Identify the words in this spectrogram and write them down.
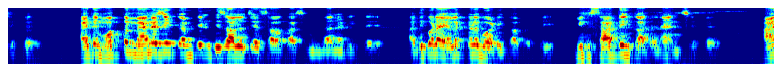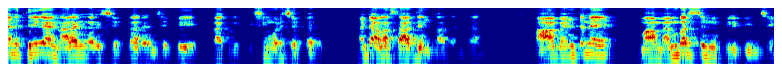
చెప్పారు. అయితే మొత్తం మేనేజింగ్ కమిటీని డిజాల్వ్ చేసే అవకాశం ఉందా అని అడిగితే అది కూడా ఎలక్టెడ్ బాడీ కాబట్టి మీకు సాధ్యం కాదని ఆయన చెప్పారు. ఆయన తిరిగి ఆయన నారాయణ గారికి చెప్పారని చెప్పి నాకు విషయం కూడా చెప్పారు. అంటే అలా సాధ్యం కాదంట అని. ఆ వెంటనే మా మెంబర్స్ని పిలిపించి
